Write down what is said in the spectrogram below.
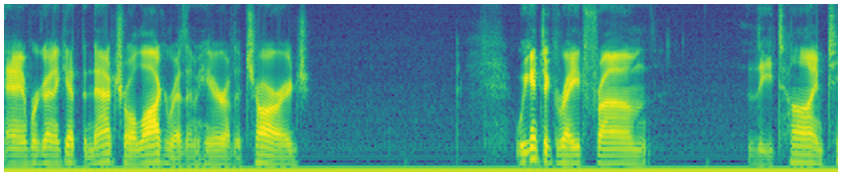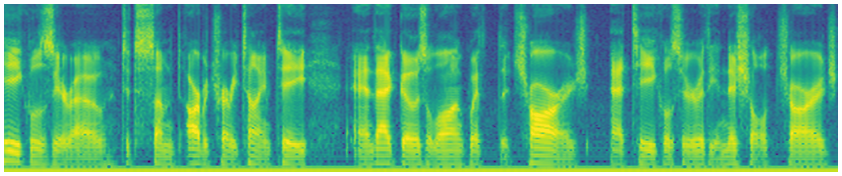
and we're going to get the natural logarithm here of the charge. We integrate from the time t equals 0 to some arbitrary time t, and that goes along with the charge at t equals 0, the initial charge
